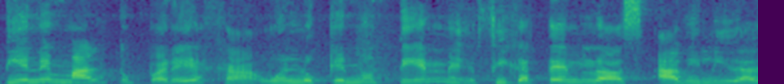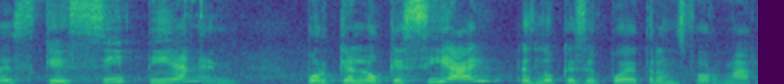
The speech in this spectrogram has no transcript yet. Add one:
tiene mal tu pareja o en lo que no tiene. Fíjate en las habilidades que sí tienen. Porque lo que sí hay es lo que se puede transformar.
